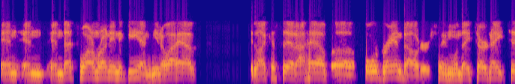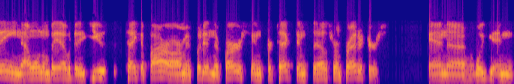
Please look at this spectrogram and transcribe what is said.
and and and that's why I'm running again. You know, I have like I said, I have uh, four granddaughters, and when they turn 18, I want them to be able to use take a firearm and put it in their purse and protect themselves from predators. And uh, we and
